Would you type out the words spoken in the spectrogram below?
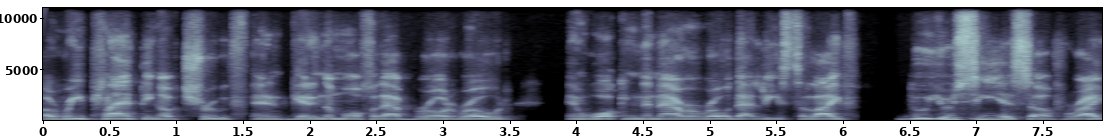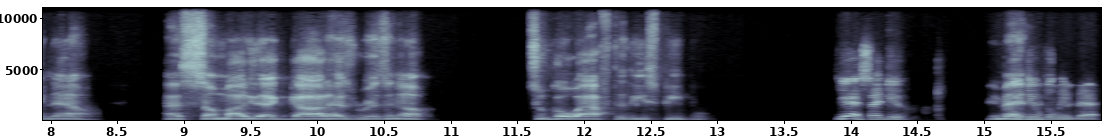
a replanting of truth and getting them off of that broad road and walking the narrow road that leads to life. Do you see yourself right now as somebody that God has risen up to go after these people? Yes, I do. Amen. I do believe that.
